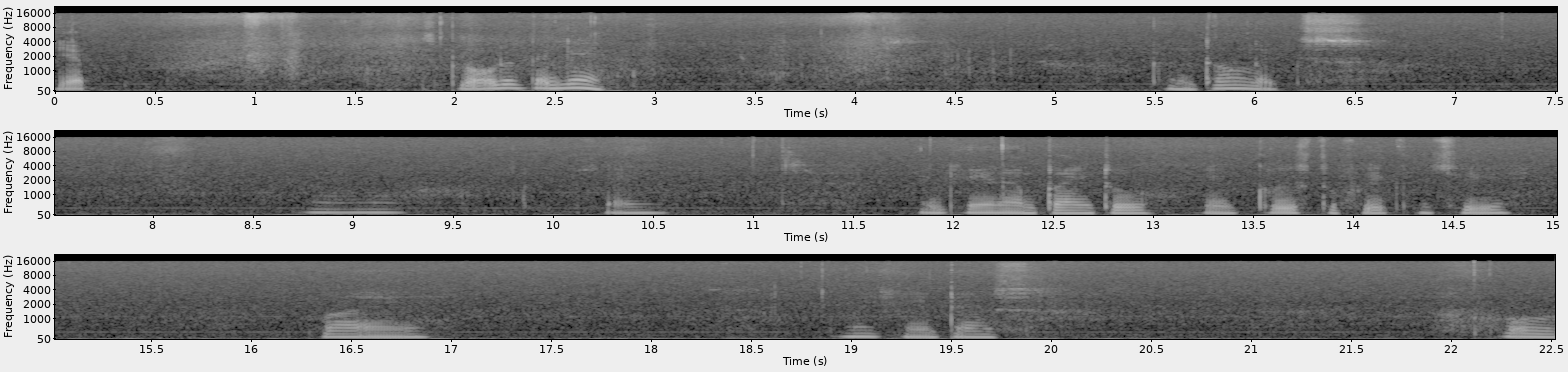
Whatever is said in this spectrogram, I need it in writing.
Yep. Explode it again. Control X. Uh, again I'm trying to increase the frequency by making it as 4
